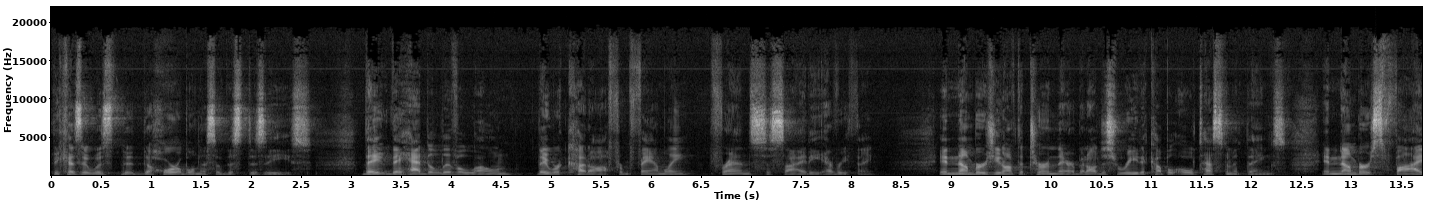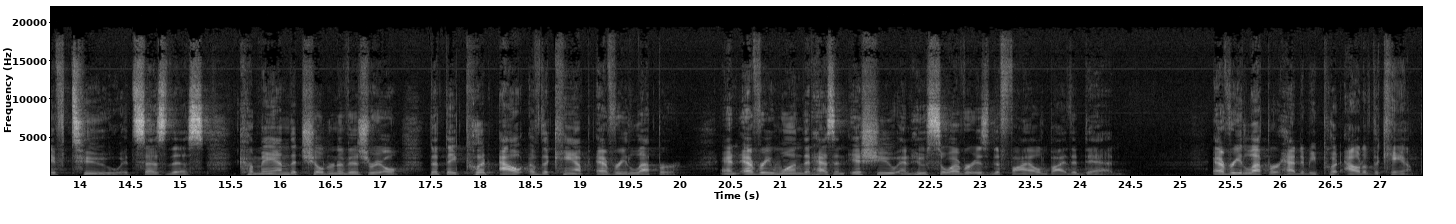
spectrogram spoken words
because it was the, the horribleness of this disease. They, they had to live alone. They were cut off from family, friends, society, everything. In Numbers, you don't have to turn there, but I'll just read a couple Old Testament things. In Numbers 5 2, it says this Command the children of Israel that they put out of the camp every leper, and every one that has an issue, and whosoever is defiled by the dead. Every leper had to be put out of the camp.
